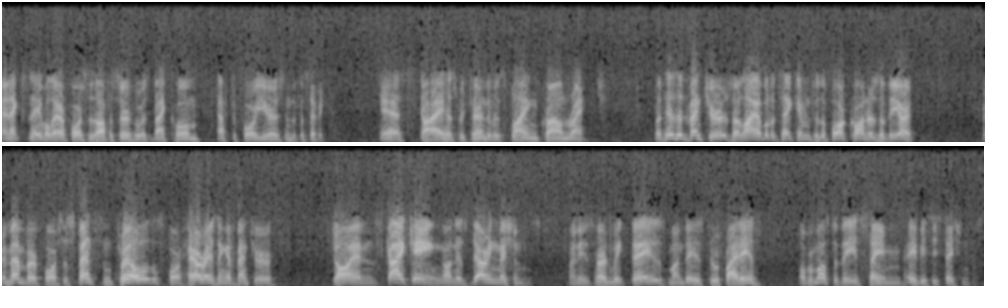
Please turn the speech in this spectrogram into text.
an ex-Naval Air Forces officer who is back home after four years in the Pacific. Yes, Sky has returned to his Flying Crown Ranch. But his adventures are liable to take him to the four corners of the earth. Remember, for suspense and thrills, for hair-raising adventure, join Sky King on his daring missions when he's heard weekdays, Mondays through Fridays, over most of these same ABC stations.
